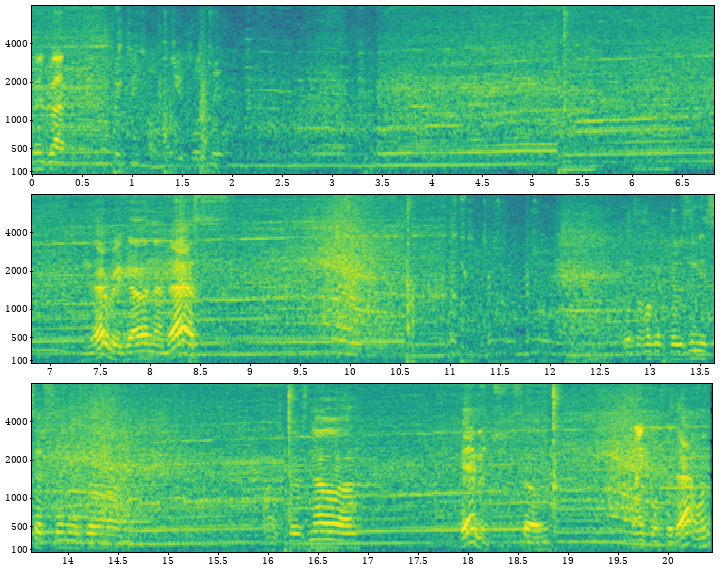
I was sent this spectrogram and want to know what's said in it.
We're driving quickly from you want it. That's. Doesn't look like there's any such thing as uh, like there's no uh, damage. So thankful for that one.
